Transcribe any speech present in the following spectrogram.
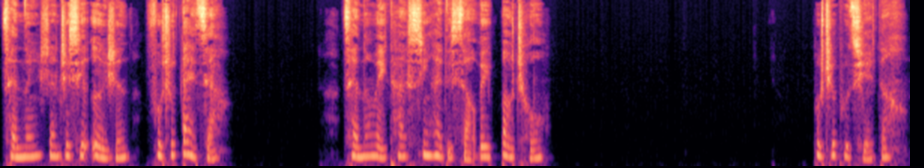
才能让这些恶人付出代价，才能为他心爱的小魏报仇。不知不觉的，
